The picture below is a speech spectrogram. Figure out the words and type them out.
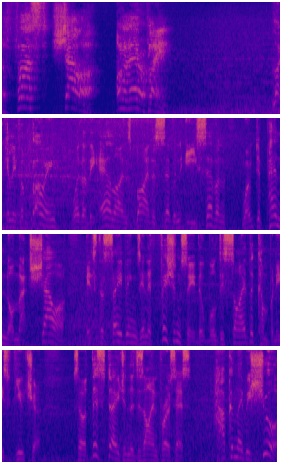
The first shower on an aeroplane. Luckily for Boeing, whether the airlines buy the 7E7 won't depend on that shower. It's the savings in efficiency that will decide the company's future. So at this stage in the design process, how can they be sure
